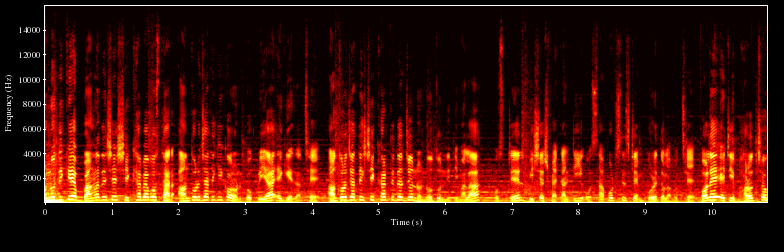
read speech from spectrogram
অন্যদিকে, বাংলাদেশের শিক্ষা ব্যবস্থার আন্তর্জাতিকীকরণ প্রক্রিয়া এগিয়ে যাচ্ছে। আন্তর্জাতিক শিক্ষার্থীদের জন্য নতুন নীতিমালা, হোস্টেল, বিশেষ ফ্যাকাল্টি ও সাপোর্ট সিস্টেম গড়ে তোলা হচ্ছে। ফলে এটি ভারত সহ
